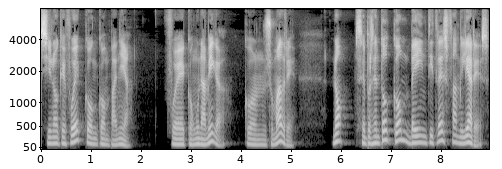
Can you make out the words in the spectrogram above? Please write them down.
sino que fue con compañía. Fue con una amiga, con su madre. No, se presentó con 23 familiares,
